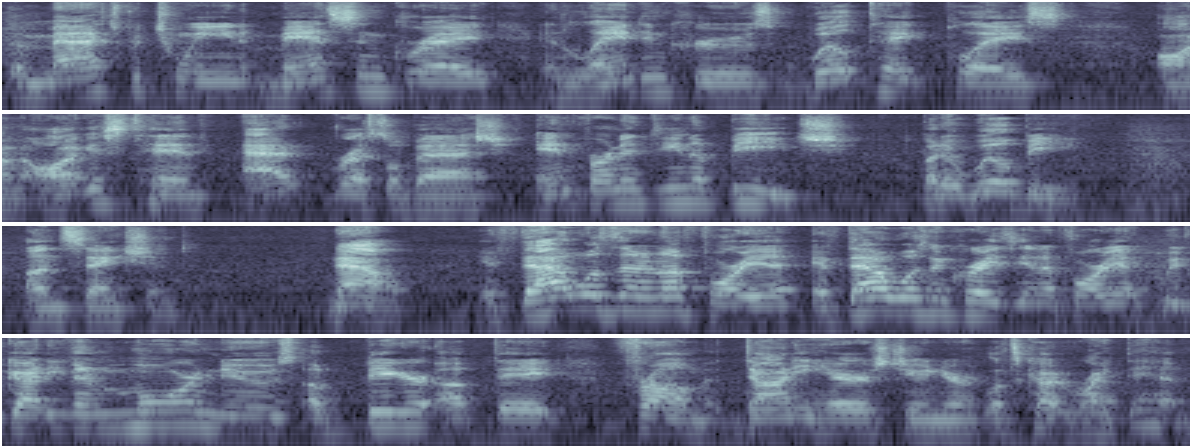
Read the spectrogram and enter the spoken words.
the match between Manson Gray and Landon Crews will take place on August 10th at WrestleBash in Fernandina Beach, but it will be unsanctioned. Now, if that wasn't enough for you, if that wasn't crazy enough for you, we've got even more news, a bigger update from Donnie Harris Jr. Let's cut right to him.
